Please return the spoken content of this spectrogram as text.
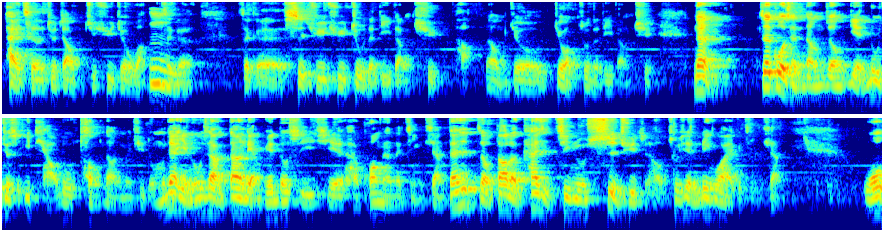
派车就叫我们继续就往嗯这个、这个市区去住的地方去。好，那我们就就往住的地方去。那这过程当中，沿路就是一条路通到那边去。我们在沿路上，当然两边都是一些很荒凉的景象，但是走到了开始进入市区之后，出现另外一个景象。我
